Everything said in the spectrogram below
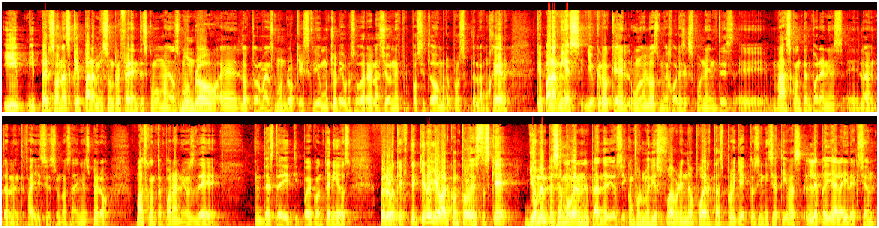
Y, personas que para mí son referentes como Miles Monroe, el doctor Miles Monroe, que escribió muchos libros sobre relaciones, propósito de hombre, propósito de la mujer, que para mí es, yo creo que uno de los mejores exponentes eh, más contemporáneos, eh, lamentablemente falleció hace unos años, pero más contemporáneos de, de este tipo de contenidos. Pero lo que te quiero llevar con todo esto es que yo me empecé a mover en el plan de Dios y conforme Dios fue abriendo puertas, proyectos, iniciativas, le pedía la dirección.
